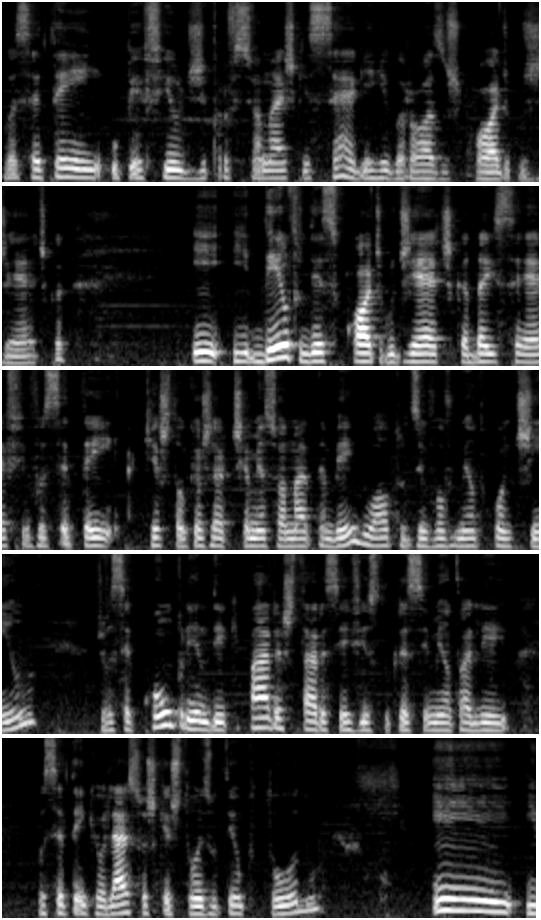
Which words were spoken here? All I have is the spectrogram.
você tem o perfil de profissionais que seguem rigorosos códigos de ética. E, e, dentro desse código de ética da ICF, você tem a questão que eu já tinha mencionado também, do autodesenvolvimento contínuo, de você compreender que para estar a serviço do crescimento alheio, você tem que olhar as suas questões o tempo todo e, e,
